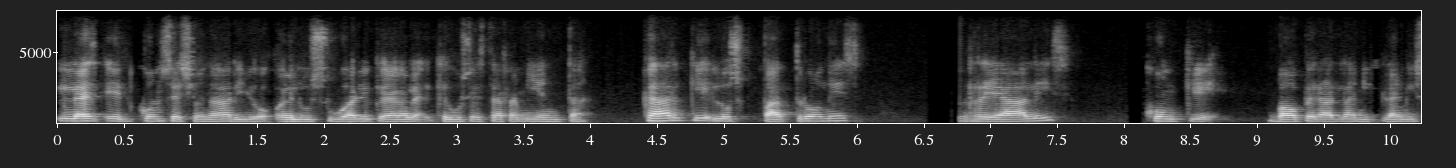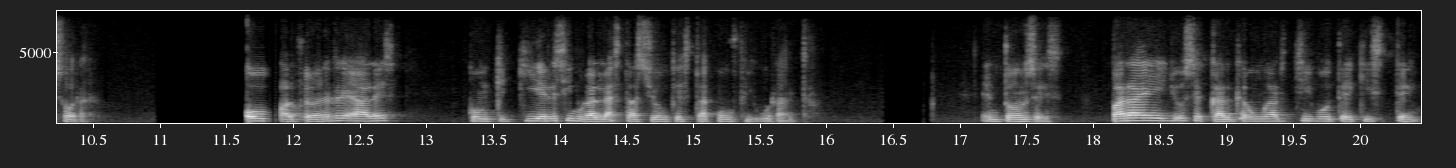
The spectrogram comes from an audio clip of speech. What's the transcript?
el concesionario o el usuario que, haga que use esta herramienta cargue los patrones reales con que va a operar la, la emisora o patrones reales con que quiere simular la estación que está configurando. Entonces, para ello se carga un archivo TXT.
